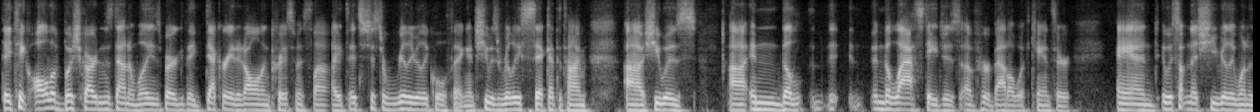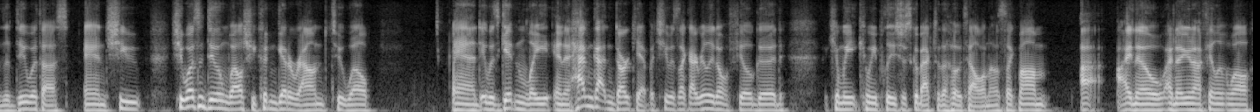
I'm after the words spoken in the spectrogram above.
they take all of Busch Gardens down in Williamsburg. They decorate it all in Christmas lights. It's just a really, really cool thing. And she was really sick at the time. Uh, she was uh, in the in the last stages of her battle with cancer and it was something that she really wanted to do with us. And she she wasn't doing well. She couldn't get around too well. And it was getting late and it hadn't gotten dark yet but she was like i really don't feel good. Can we can we please just go back to the hotel? And i was like mom i, I know i know you're not feeling well.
